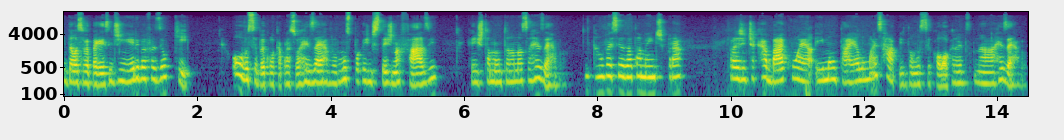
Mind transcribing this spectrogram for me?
Então você vai pegar esse dinheiro e vai fazer o quê? Ou você vai colocar para sua reserva. Vamos supor que a gente esteja na fase que a gente está montando a nossa reserva. Então, vai ser exatamente para a gente acabar com ela e montar ela o mais rápido. Então, você coloca na, na reserva.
